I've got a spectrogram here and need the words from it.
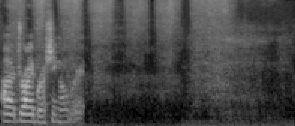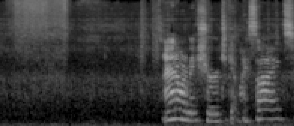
uh, dry brushing over it. And I want to make sure to get my sides.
